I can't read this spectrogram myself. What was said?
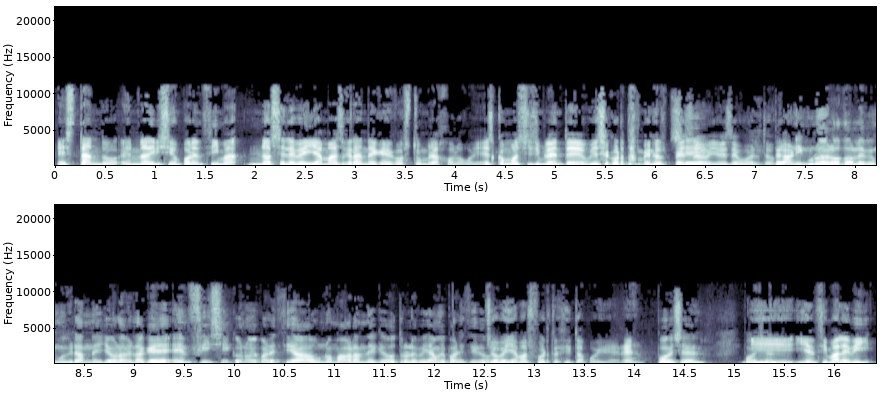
estando en una división por encima, no se le veía más grande que de costumbre a Holloway. Es como si simplemente hubiese cortado menos peso Sí. y hubiese vuelto. Pero a ninguno de los dos le veo muy grande yo. La verdad que en físico no me parecía uno más grande que otro, le veía muy parecido. Yo veía más fuertecito a Poirier, ¿eh? Puede ser. Puede ser. Y, y encima le vi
